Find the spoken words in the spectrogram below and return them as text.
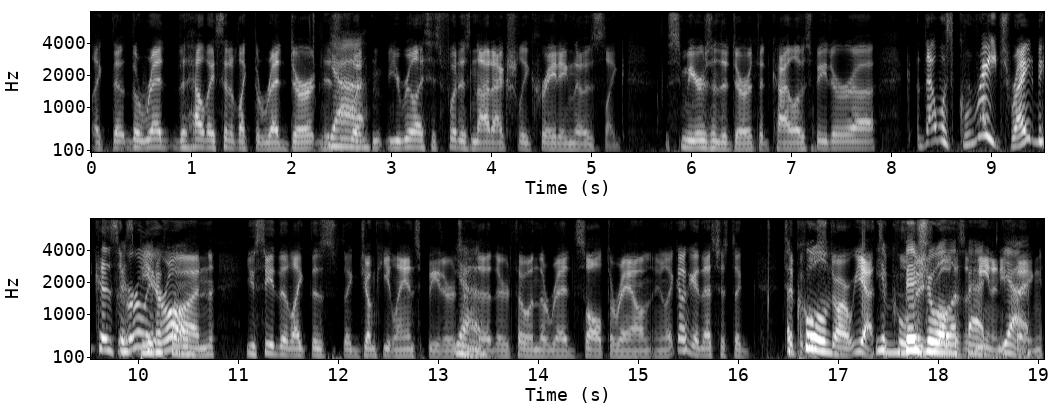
like the the red the how they set up like the red dirt and his Yeah. foot. You realize his foot is not actually creating those like smears in the dirt that Kylo's feet are. That was great, right? Because earlier beautiful. on, you see the like those like junky land speeders Yeah. and the, they're throwing the red salt around, and you're like, okay, that's just a typical cool Star. Yeah, it's a cool visual visual. It doesn't mean effect, yeah. anything.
